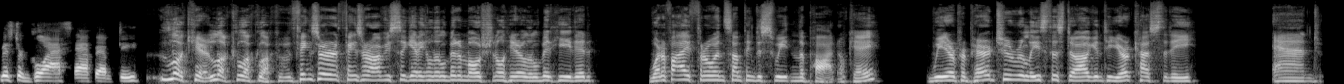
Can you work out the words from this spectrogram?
Mister Glass Half Empty. Look here, look, look, look. Things are things are obviously getting a little bit emotional here, a little bit heated. What if I throw in something to sweeten the pot, okay? We are prepared to release this dog into your custody. And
